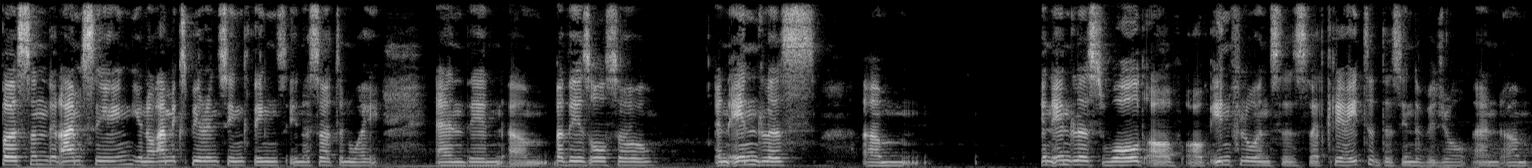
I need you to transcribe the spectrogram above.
person that I'm seeing. You know, I'm experiencing things in a certain way, and then um, but there's also an endless um, an endless world of, of influences that created this individual and um,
